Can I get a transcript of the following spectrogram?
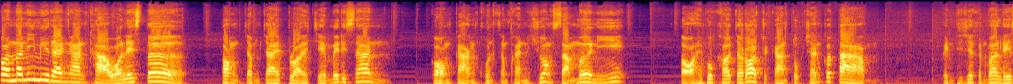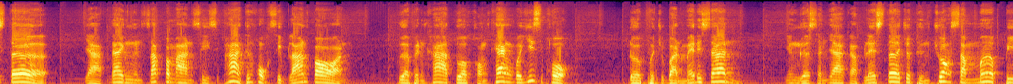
ก่อนหน้านี้มีรายงานข่าวว่าเลสเตอร์ต้องจำใจปล่อยเจมส์เมดิสันกองกลางคนสำคัญในช่วงซัมเมอร์นี้ ต่อให้พวกเขาจะรอดจากการตกชั้นก็ตาม เป็นที่เชื่อกันว่าเลสเตอร์ อยากได้เงินสักประมาณ 45-60 ล้านปอนด์เพื่อเป็นค่าตัวของแข้งวัย 26 โดยปัจจุบันเมดิสันยังเหลือสัญญากับเลสเตอร์จนถึงช่วงซัมเมอร์ปี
